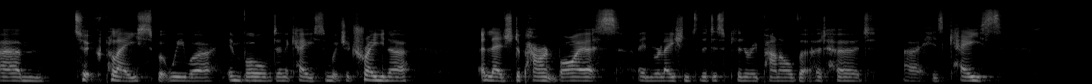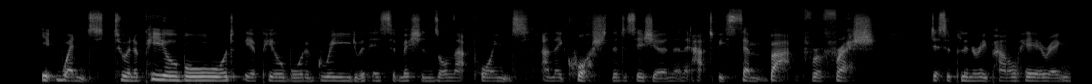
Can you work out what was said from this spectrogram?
um, took place. But we were involved in a case in which a trainer alleged apparent bias in relation to the disciplinary panel that had heard uh, his case. It went to an appeal board. The appeal board agreed with his submissions on that point, and they quashed the decision, and it had to be sent back for a fresh disciplinary panel hearing.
